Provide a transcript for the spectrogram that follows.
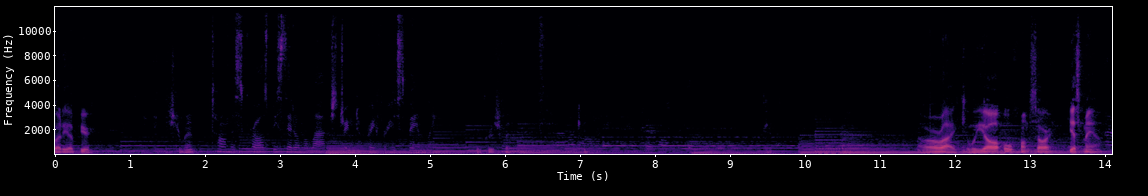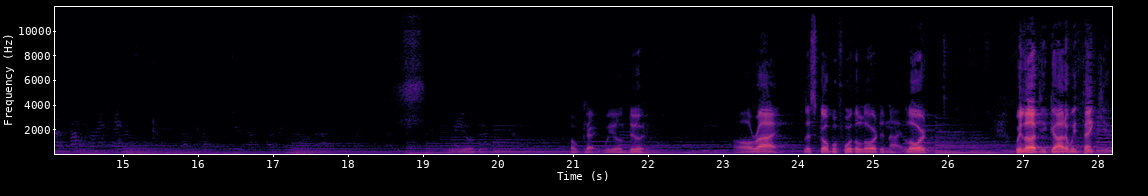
Anybody up here? Sister Man? Thomas Crosby said on the live stream to pray for his family. Pray for his family. Okay. Okay. All right. Can we all? Oh, I'm sorry. Yes, ma'am. We'll do it. Okay, we'll do it. All right. Let's go before the Lord tonight. Lord, we love you, God, and we thank you.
